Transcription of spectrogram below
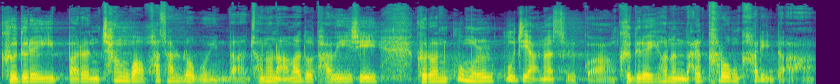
그들의 이빨은 창과 화살로 보인다. 저는 아마도 다윗이 그런 꿈을 꾸지 않았을까. 그들의 혀는 날카로운 칼이다.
